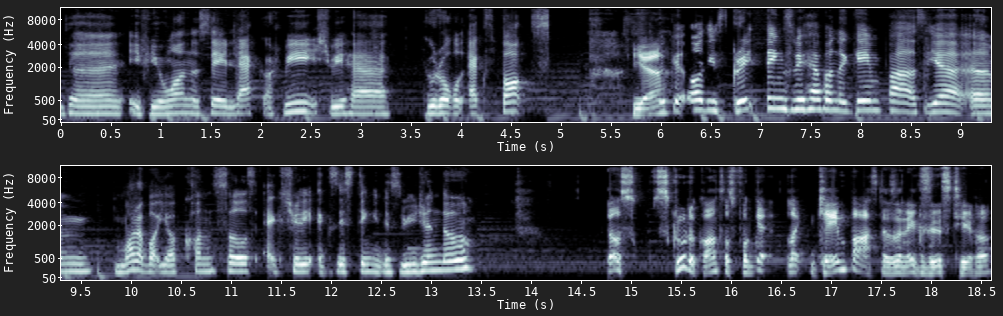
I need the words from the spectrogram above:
Then, if you want to say lack of reach, we have good old Xbox. Yeah, Look at all these great things we have on the Game Pass. Yeah. Um. What about your consoles actually existing in this region, though? no, screw the consoles. Forget like Game Pass doesn't exist here.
